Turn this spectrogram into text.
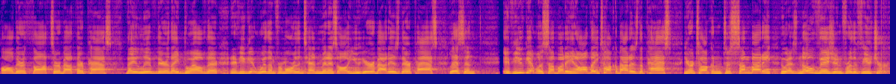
All their thoughts are about their past. They live there, they dwell there. And if you get with them for more than 10 minutes, all you hear about is their past. Listen, if you get with somebody and all they talk about is the past, you're talking to somebody who has no vision for the future.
